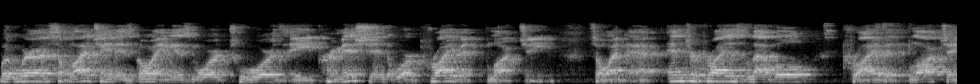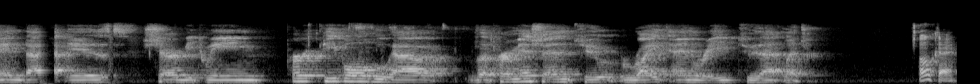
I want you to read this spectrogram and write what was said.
but where a supply chain is going is more towards a permission or private blockchain. So an enterprise level private blockchain that is shared between per- people who have the permission to write and read to that ledger. Okay,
